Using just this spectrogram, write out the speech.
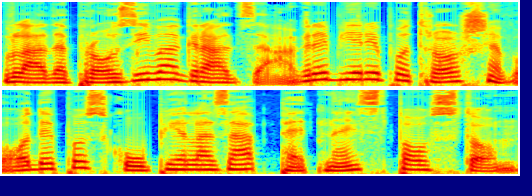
Vlada proziva grad Zagreb jer je potrošnja vode poskupjela za 15%.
